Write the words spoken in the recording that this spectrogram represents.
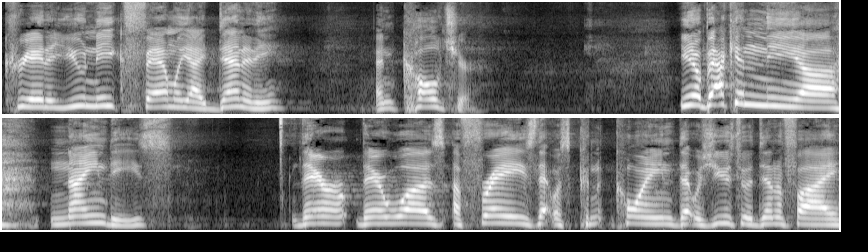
create a unique family identity and culture. You know, back in the uh, 90s, there, there was a phrase that was coined that was used to identify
